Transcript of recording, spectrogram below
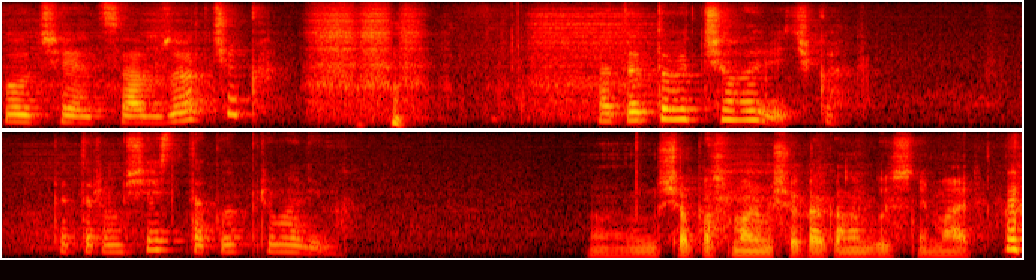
получается обзорчик от этого человечка, которому счастье такое привалило. Сейчас посмотрим еще, как она будет снимать.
